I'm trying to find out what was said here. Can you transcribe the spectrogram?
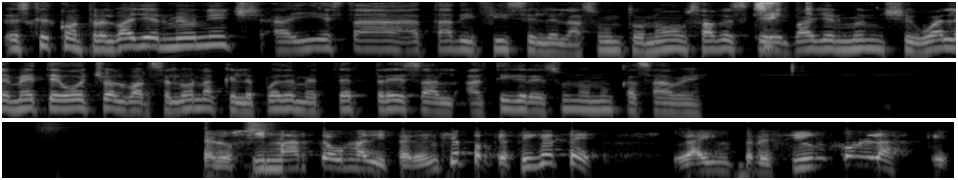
es que contra el Bayern Múnich ahí está, está difícil el asunto, ¿no? Sabes que Sí. el Bayern Múnich igual le mete 8 al Barcelona que le puede meter 3 al, al Tigres, uno nunca sabe. Pero sí marca una diferencia, porque fíjate, la impresión con las que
